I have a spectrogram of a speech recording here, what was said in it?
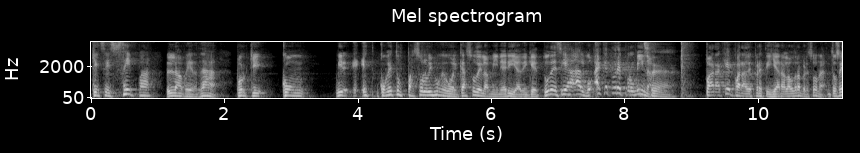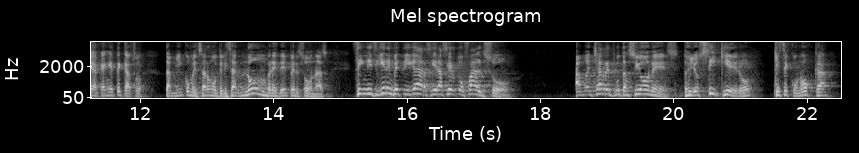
que se sepa la verdad. Porque con, mire, e- e- con esto pasó lo mismo que con el caso de la minería, de que tú decías algo, ay, que tú eres promina. Sí. ¿Para qué? Para desprestigiar a la otra persona. Entonces acá en este caso también comenzaron a utilizar nombres de personas sin ni siquiera investigar si era cierto o falso, a manchar reputaciones. Entonces yo sí quiero que se conozca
